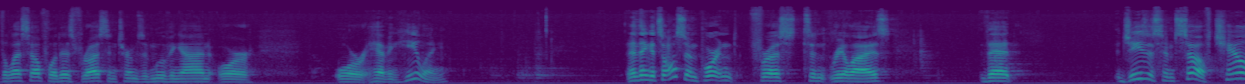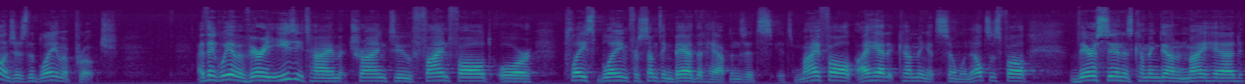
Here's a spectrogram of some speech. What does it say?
the less helpful it is for us in terms of moving on or, or having healing. And I think it's also important for us to realize that Jesus himself challenges the blame approach. I think we have a very easy time trying to find fault or place blame for something bad that happens. It's, it's my fault. I had it coming. It's someone else's fault. Their sin is coming down in my head.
